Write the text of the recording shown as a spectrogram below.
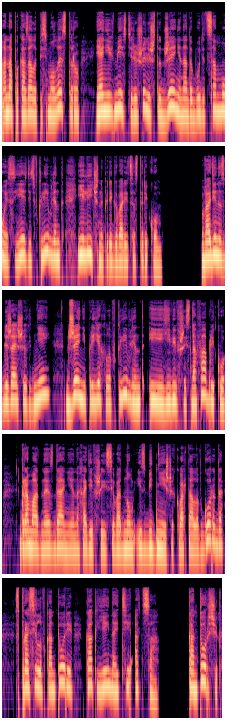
Она показала письмо Лестеру, и они вместе решили, что Дженни надо будет самой съездить в Кливленд и лично переговорить со стариком. В один из ближайших дней Дженни приехала в Кливленд и, явившись на фабрику, громадное здание, находившееся в одном из беднейших кварталов города, спросила в конторе, как ей найти отца. Конторщик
